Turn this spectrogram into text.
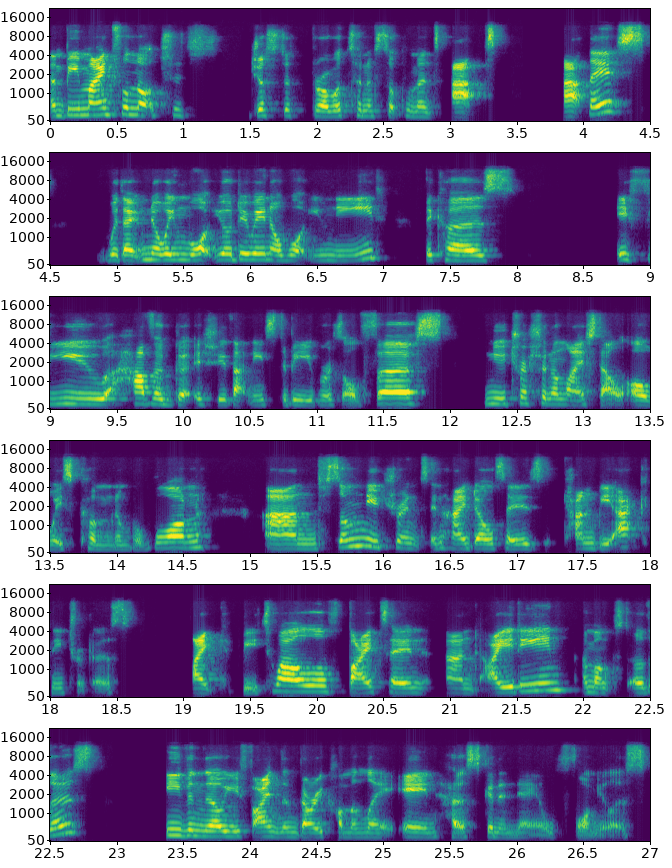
And be mindful not to just to throw a ton of supplements at at this without knowing what you're doing or what you need, because if you have a gut issue that needs to be resolved first, nutrition and lifestyle always come number one. And some nutrients in high doses can be acne triggers, like B12, biotin, and iodine, amongst others, even though you find them very commonly in hair, skin, and nail formulas.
